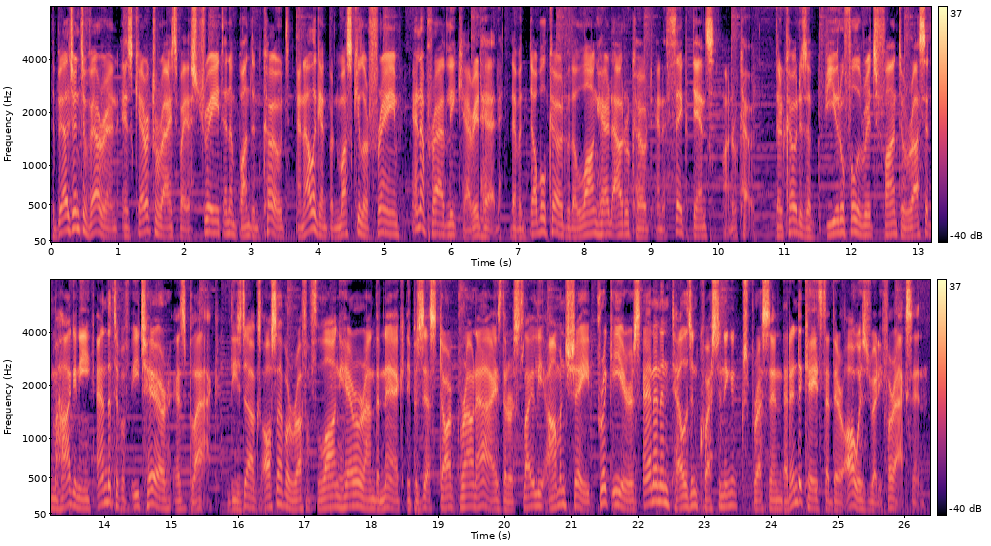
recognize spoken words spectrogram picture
The Belgian Tervuren is characterized by a straight and abundant coat, an elegant but muscular frame, and a proudly carried head. They have a double coat with a long-haired outer coat and a thick, dense undercoat. Their coat is a beautiful rich fawn to russet mahogany and the tip of each hair is black. These dogs also have a ruff of long hair around the neck, they possess dark brown eyes that are slightly almond-shaped, prick ears, and an intelligent questioning expression that indicates that they're always ready for action.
